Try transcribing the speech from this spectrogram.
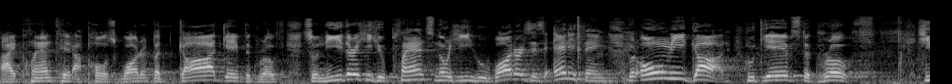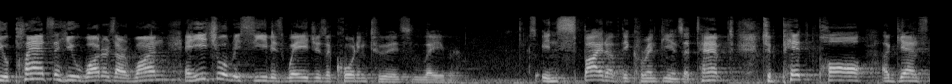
I planted, Apollos watered, but God gave the growth. So neither he who plants nor he who waters is anything, but only God who gives the growth. He who plants and he who waters are one, and each will receive his wages according to his labor. In spite of the Corinthians' attempt to pit Paul against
